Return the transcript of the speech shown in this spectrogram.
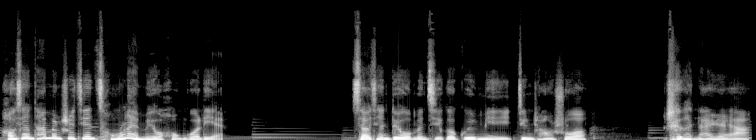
好像他们之间从来没有红过脸。小倩对我们几个闺蜜经常说：“这个男人啊，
